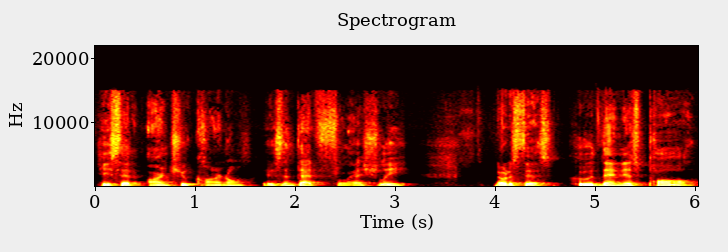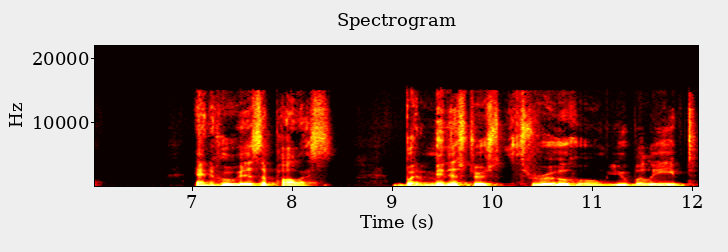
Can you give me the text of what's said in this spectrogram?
He said, Aren't you carnal? Isn't that fleshly? Notice this. Who then is Paul? And who is Apollos? But ministers through whom you believed,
